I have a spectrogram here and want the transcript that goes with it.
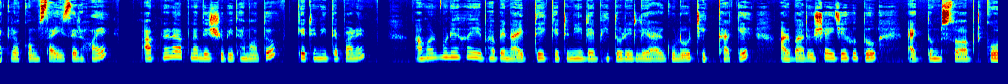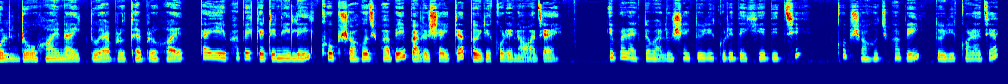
একরকম সাইজের হয়। আপনারা আপনাদের সুবিধা মতো কেটে নিতে পারেন। আমার মনে হয় এভাবে নাইফ দিয়ে কেটে নিলে ভিতরের লেয়ারগুলো ঠিক থাকে। আর বালুশাই যেহেতু একদম সফট গোল ডো হয় না, একটু অ্যাব্রো থ্যাব্রো হয়, তাই এভাবে কেটে নিলেই খুব সহজভাবেই বালুশাইটা তৈরি করে নেওয়া যায়। এবার একটা বালুশাই তৈরি করে দেখিয়ে দিচ্ছি। খুব সহজভাবেই তৈরি করা যায়।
